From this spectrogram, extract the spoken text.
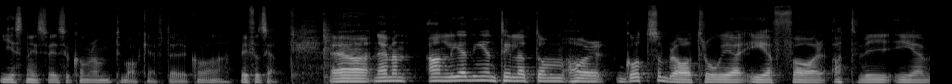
gissningsvis så kommer de tillbaka efter corona. Vi får se. Eh, nej, men anledningen till att de har gått så bra tror jag är för att vi är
